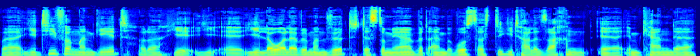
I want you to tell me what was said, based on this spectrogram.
Weil je tiefer man geht oder je, je, äh, je lower level man wird, desto mehr wird einem bewusst, dass digitale Sachen äh, im, Kern der,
